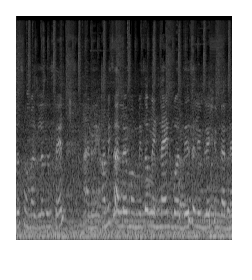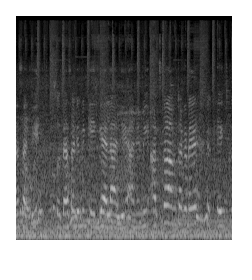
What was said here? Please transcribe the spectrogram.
तर समजलंच असेल. आणि आम्ही चाललो आहे मम्मीचं मिड नाईट बर्थडे सेलिब्रेशन करण्यासाठी. सो त्यासाठी मी केक घ्यायला आली आहे आणि मी आजकाल आमच्याकडे एक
